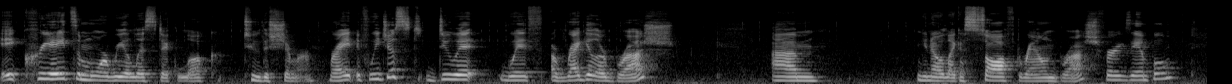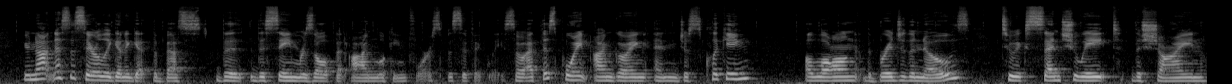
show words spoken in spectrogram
it creates a more realistic look to the shimmer, right? If we just do it with a regular brush, um, you know, like a soft round brush, for example, you're not necessarily going to get the best, the, the same result that I'm looking for specifically. So at this point, I'm going and just clicking along the bridge of the nose to accentuate the shine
